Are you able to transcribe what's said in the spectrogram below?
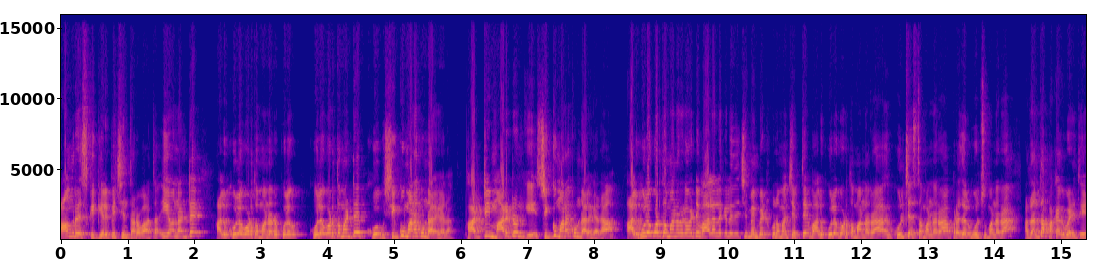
కాంగ్రెస్కి గెలిపించిన తర్వాత ఏమనంటే వాళ్ళు కూలగొడతామన్నారు కూల కూలగొడతామంటే సిగ్గు మనకు ఉండాలి కదా. పార్టీ మారటోనికి సిగ్గు మనకు ఉండాలి కదా. వాళ్ళు కూలగొడతామన్నారు కాబట్టి వాళ్ళకి తెచ్చి మేము పెట్టుకున్నామని చెప్తే వాళ్ళు కూలగొడతామన్నారా? కూల్చేస్తామన్నారా? ప్రజలు కూల్చమన్నారా? అదంతా పక్కకు పెడితే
